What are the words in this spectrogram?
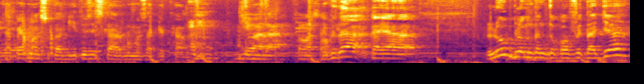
iya. Tapi emang suka gitu sih sekarang rumah sakit kamu. gimana rumah sakit? Maksudnya kayak lu belum tentu covid aja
